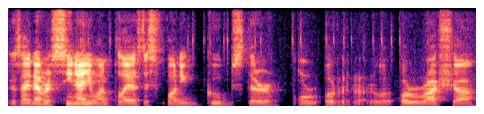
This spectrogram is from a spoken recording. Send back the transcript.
Because i never seen anyone play as this funny goobster. Or, or, or, or Russia.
